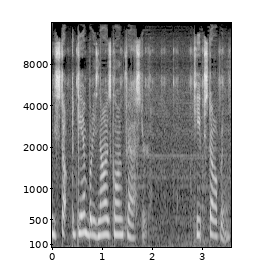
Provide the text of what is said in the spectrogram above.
He stopped again, but he's now he's going faster. Keep stopping.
